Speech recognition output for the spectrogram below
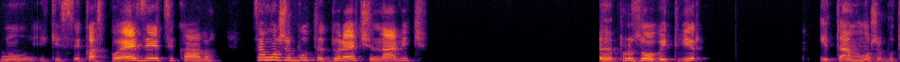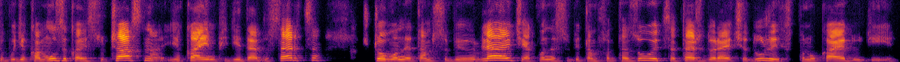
ну, якісь, якась поезія цікава. Це може бути, до речі, навіть е, прозовий твір, і там може бути будь-яка музика і сучасна, яка їм підійде до серця, що вони там собі уявляють, як вони собі там фантазують. Це теж, до речі, дуже їх спонукає до дії.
